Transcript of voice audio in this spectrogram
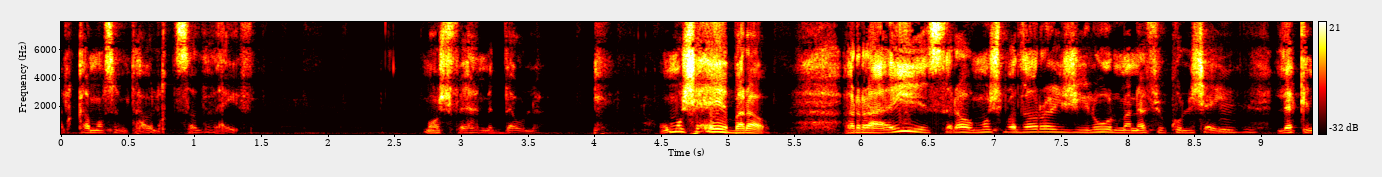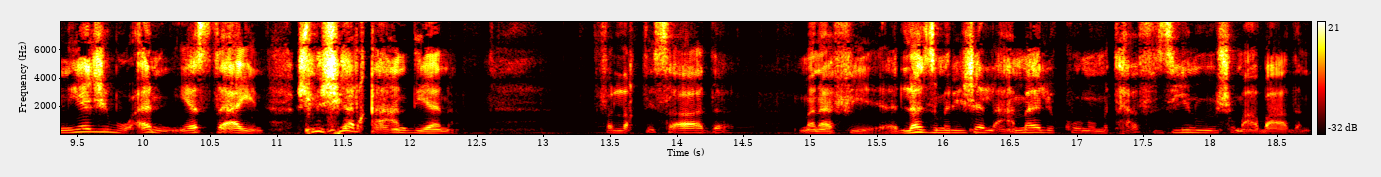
القاموس نتاعو الاقتصاد ضعيف. مش فاهم الدولة. ومش عيب راهو. الرئيس راهو مش بالضرورة يجي له المنى في كل شيء لكن يجب أن يستعين. مش يلقى عندي أنا؟ في الاقتصاد منافي لازم رجال الأعمال يكونوا متحفزين ويمشوا مع بعضهم.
